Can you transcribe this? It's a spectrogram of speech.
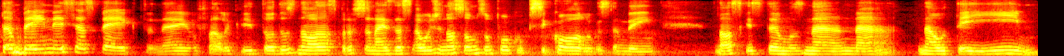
também nesse aspecto, né? Eu falo que todos nós profissionais da saúde nós somos um pouco psicólogos também. Nós que estamos na, na, na UTI,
